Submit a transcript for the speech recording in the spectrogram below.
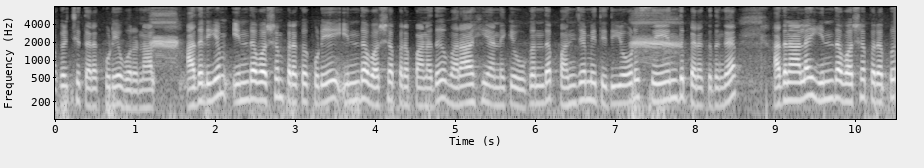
மகிழ்ச்சி தரக்கூடிய ஒரு நாள். அதுலேயும் இந்த வருஷம் பிறக்கக்கூடிய இந்த வருஷ பிறப்பானது வராகி அன்னைக்கு உகந்த பஞ்சமி திதியோடு சேர்ந்து பிறக்குதுங்க. அதனால் இந்த வருஷ பிறப்பு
